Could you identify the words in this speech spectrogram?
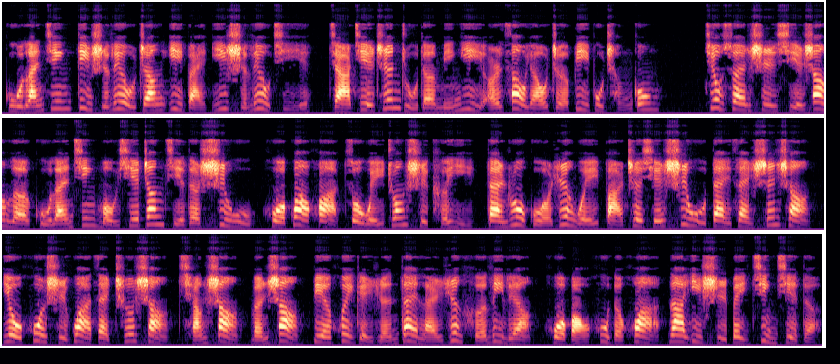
古兰经》第十六章一百一十六节：“假借真主的名义而造谣者，必不成功。”就算是写上了《古兰经》某些章节的事物或挂画作为装饰可以，但若果认为把这些事物带在身上，又或是挂在车上、墙上、门上，便会给人带来任何力量或保护的话，那亦是被禁戒的。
